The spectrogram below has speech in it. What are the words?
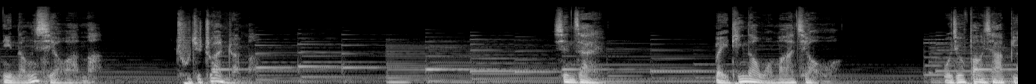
你能写完吗？出去转转吗？现在，每听到我妈叫我，我就放下笔，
